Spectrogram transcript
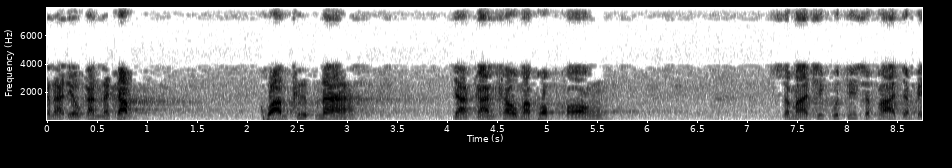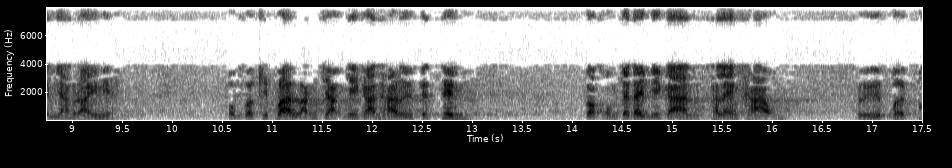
ขณะเดียวกันนะครับ ความคืบหน้าจากการเข้ามาพบของสมาชิกวุฒิสภาจะเป็นอย่างไรเนี่ย ผมก็คิดว่าหลังจากมีการหารือเสร็จสิ้น ก็คงจะได้มีการแถลงข่าว หรือเปิดเผ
